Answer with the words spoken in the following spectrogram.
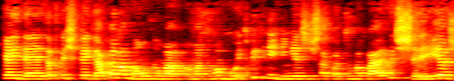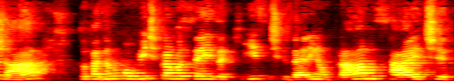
que a ideia é exatamente pegar pela mão, uma, uma turma muito pequenininha, a gente está com a turma quase cheia já. Estou fazendo um convite para vocês aqui, se vocês quiserem entrar lá no site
